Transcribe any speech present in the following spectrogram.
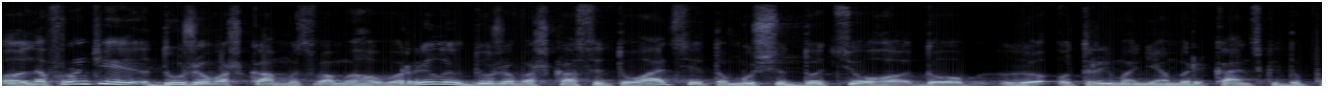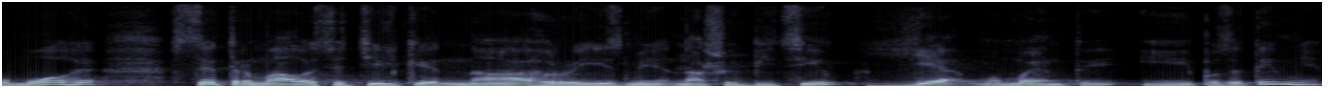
Е, На фронті дуже важка. Ми з вами говорили. Дуже важка ситуація, тому що до цього до, отримання американської допомоги все трималося тільки на героїзмі наших бійців. Є моменти і позитивні,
